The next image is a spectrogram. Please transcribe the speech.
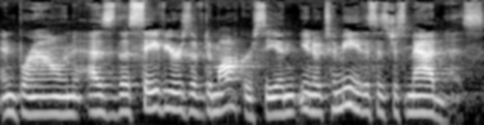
and Brown, as the saviors of democracy. And, you know, to me, this is just madness.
